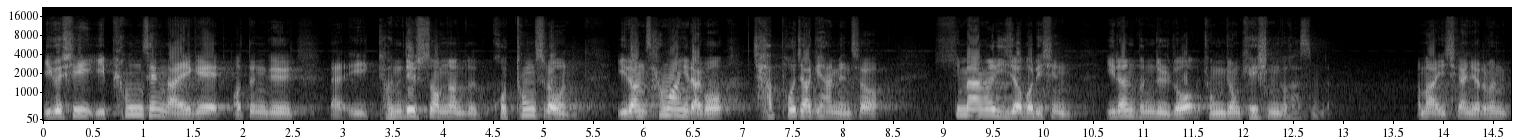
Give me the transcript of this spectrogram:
이것이 이 평생 나에게 어떤 그 이 견딜 수 없는 그 고통스러운 이런 상황이라고 자포자기하면서 희망을 잊어버리신 이런 분들도 종종 계시는 것 같습니다. 아마 이 시간 여러분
